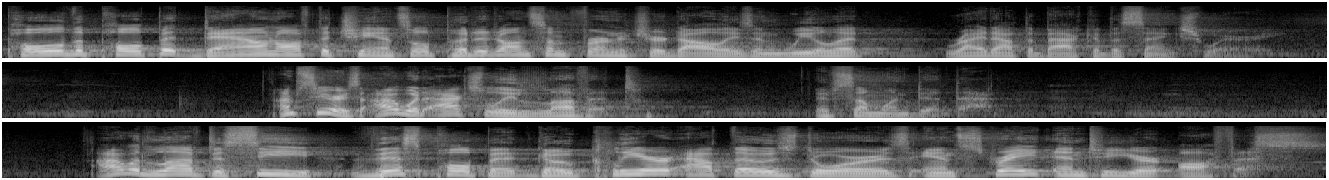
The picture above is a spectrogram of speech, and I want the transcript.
pull the pulpit down off the chancel, put it on some furniture dollies, and wheel it right out the back of the sanctuary. I'm serious. I would actually love it if someone did that. I would love to see this pulpit go clear out those doors and straight into your office,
